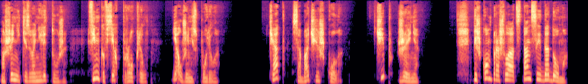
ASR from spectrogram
Мошенники звонили тоже. Фимка всех проклял. Я уже не спорила. Чат — собачья школа. Чип — Женя. Пешком прошла от станции до дома.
